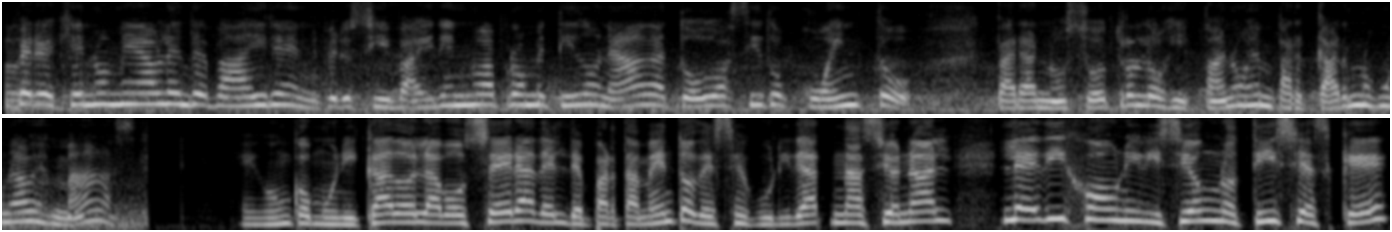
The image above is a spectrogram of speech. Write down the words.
Pero es que no me hablen de Biden, pero si Biden no ha prometido nada, todo ha sido cuento para nosotros los hispanos embarcarnos una vez más. En un comunicado, la vocera del Departamento de Seguridad Nacional le dijo a Univisión Noticias que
